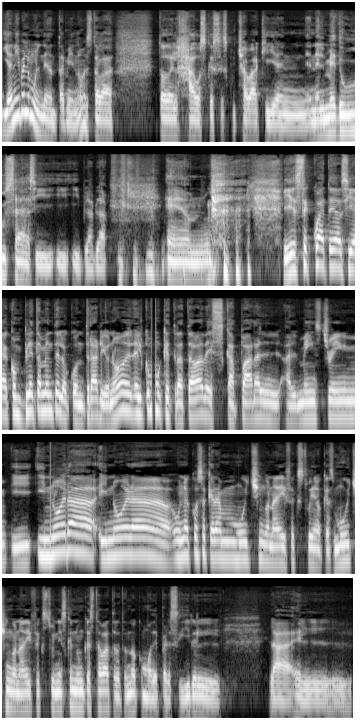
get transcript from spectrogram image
Y a nivel mundial también, ¿no? Estaba todo el house que se escuchaba aquí en, en el Medusas y, y- y bla, bla. Em, y este cuate hacía completamente lo contrario, ¿no? Él, él como que trataba de escapar al, al mainstream y, y no era, y no era una cosa que era muy chingona de Aphex Twin o que es muy chingona Aphex Twin es que nunca estaba tratando como de perseguir el, el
